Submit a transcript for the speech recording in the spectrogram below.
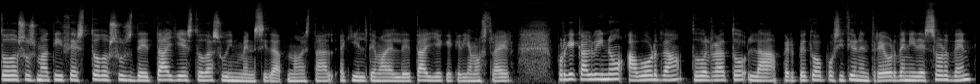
todos sus matices, todos sus detalles, toda su inmensidad. ¿no? Está aquí el tema del detalle que queríamos traer, porque Calvino aborda todo el rato la perpetua oposición entre orden y desorden,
